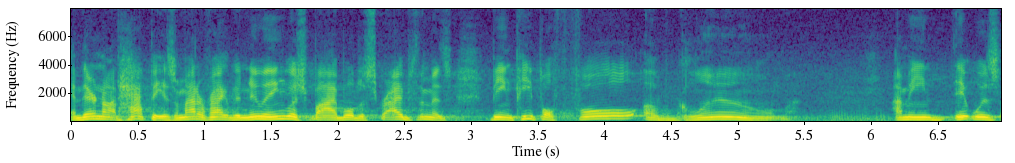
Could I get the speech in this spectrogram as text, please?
and they're not happy. As a matter of fact, the New English Bible describes them as being people full of gloom. I mean, it was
